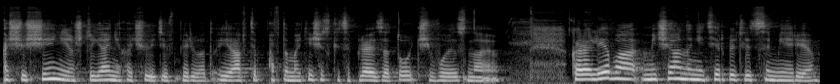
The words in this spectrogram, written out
ощущение, что я не хочу идти вперед. Я автоматически цепляюсь за то, чего я знаю. Королева меча, она не терпит лицемерия.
